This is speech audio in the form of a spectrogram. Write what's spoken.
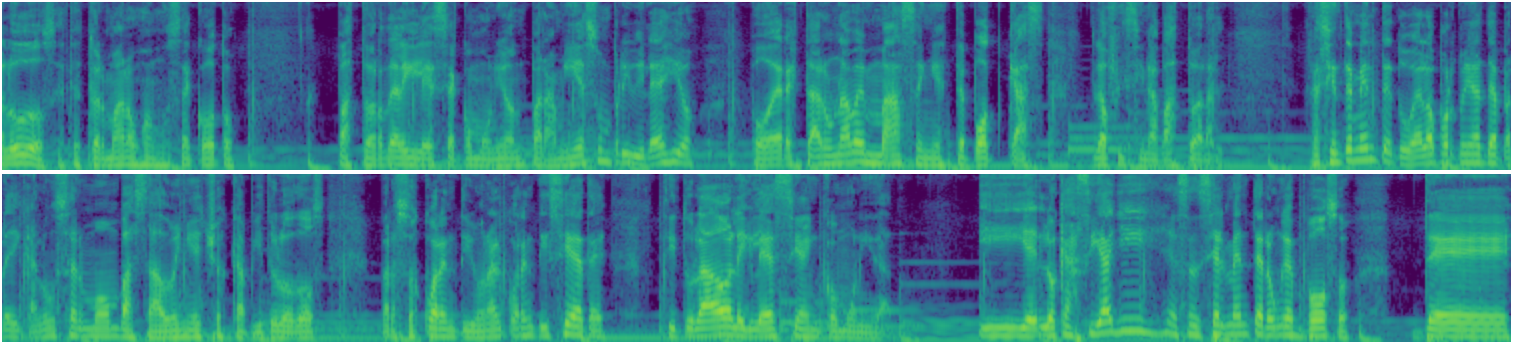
Saludos, este es tu hermano Juan José Coto, pastor de la Iglesia Comunión. Para mí es un privilegio poder estar una vez más en este podcast, La Oficina Pastoral. Recientemente tuve la oportunidad de predicar un sermón basado en Hechos capítulo 2, versos 41 al 47, titulado La Iglesia en Comunidad. Y lo que hacía allí esencialmente era un esbozo de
